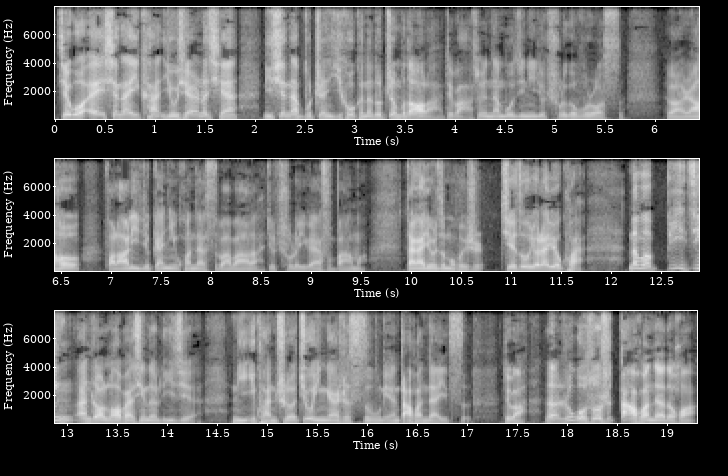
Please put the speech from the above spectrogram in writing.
结果哎，现在一看有钱人的钱，你现在不挣，以后可能都挣不到了，对吧？所以兰博基尼就出了个 Urus。对吧？然后法拉利就赶紧换代四八八了，就出了一个 F 八嘛，大概就是这么回事，节奏越来越快。那么，毕竟按照老百姓的理解，你一款车就应该是四五年大换代一次，对吧？那如果说是大换代的话，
